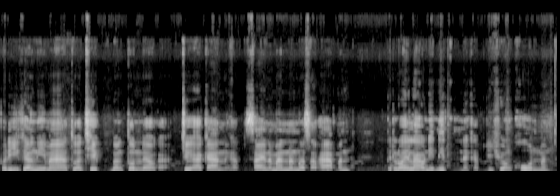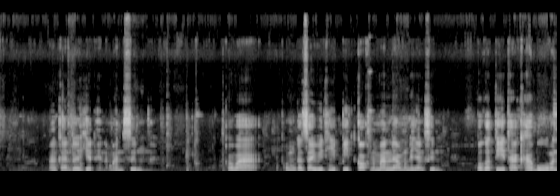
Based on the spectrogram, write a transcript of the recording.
พอดีเครื่องนี้มาตรวจเช็คเบื้องต้นแล้วก็เจออาการนะครับสายน้ำมันมันหมดสภาพมัน เป็นรอยร้าวนิดๆนะครับอยู่ช่วงโคนมันมันก็เลยเฮ็ดให้น้ำมันซึมนะครับเพราะว่าผมก็ใช้วิธีปิดกอกน้ำมันแล้วมันก็ยังซึม ปกติถ้าค่าบูมัน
